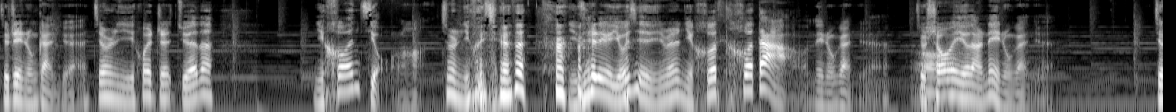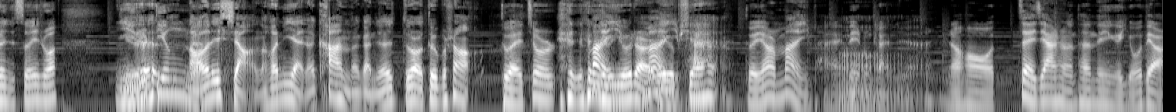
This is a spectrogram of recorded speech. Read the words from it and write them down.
就这种感觉，就是你会觉觉得你喝完酒了，就是你会觉得 你在这个游戏里面你喝喝大了那种感觉，就稍微有点那种感觉。就所以说，你是盯脑子里想的和你眼睛看的感觉有点对不上。对，就是 慢有点慢这个偏，对，有点慢一拍那种感觉。然后再加上它那个有点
